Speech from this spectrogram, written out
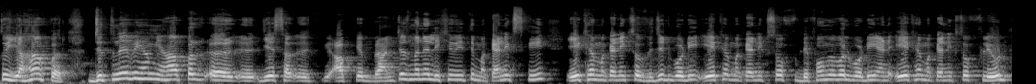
तो यहाँ पर जितने भी हम यहाँ पर ये सब, आपके ब्रांचेस मैंने लिखी हुई थी मैकेनिक्स की एक है मैकेनिक्स ऑफ़ रिजिड बॉडी एक है mechanics of deformable body and एक है मैकेनिक्स ऑफ़ फ्लूड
